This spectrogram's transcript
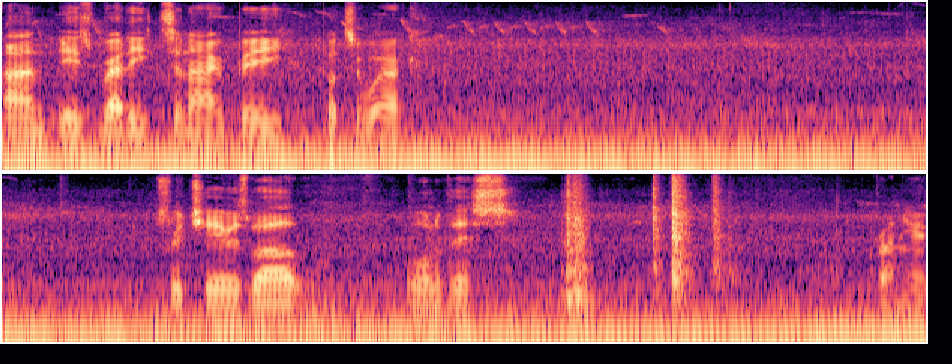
and is ready to now be put to work fridge here as well. All of this. Brand new.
